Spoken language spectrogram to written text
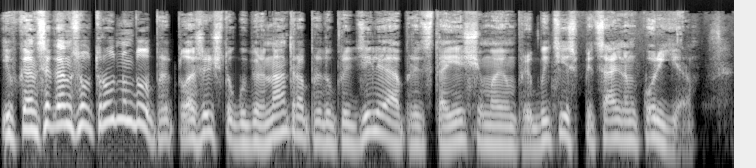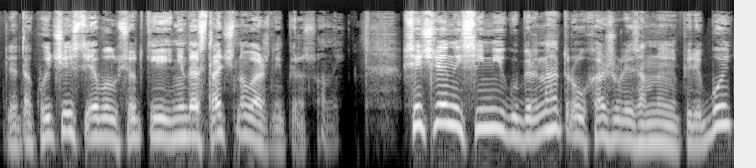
И в конце концов трудно было предположить, что губернатора предупредили о предстоящем моем прибытии специальным курьером. Для такой чести я был все-таки недостаточно важной персоной. Все члены семьи губернатора ухаживали за мной на перебой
